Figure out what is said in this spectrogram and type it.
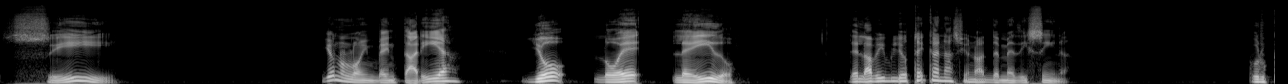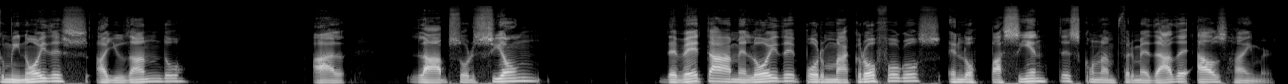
Sí. Yo no lo inventaría. Yo lo he leído de la Biblioteca Nacional de Medicina. Curcuminoides ayudando a la absorción de beta amiloide por macrófagos en los pacientes con la enfermedad de Alzheimer.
